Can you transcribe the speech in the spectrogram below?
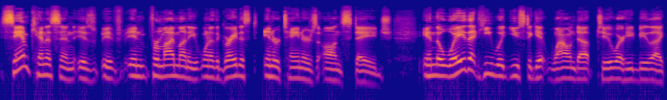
Sam Kinison is, if in for my money, one of the greatest entertainers on stage. In the way that he would used to get wound up too, where he'd be like,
